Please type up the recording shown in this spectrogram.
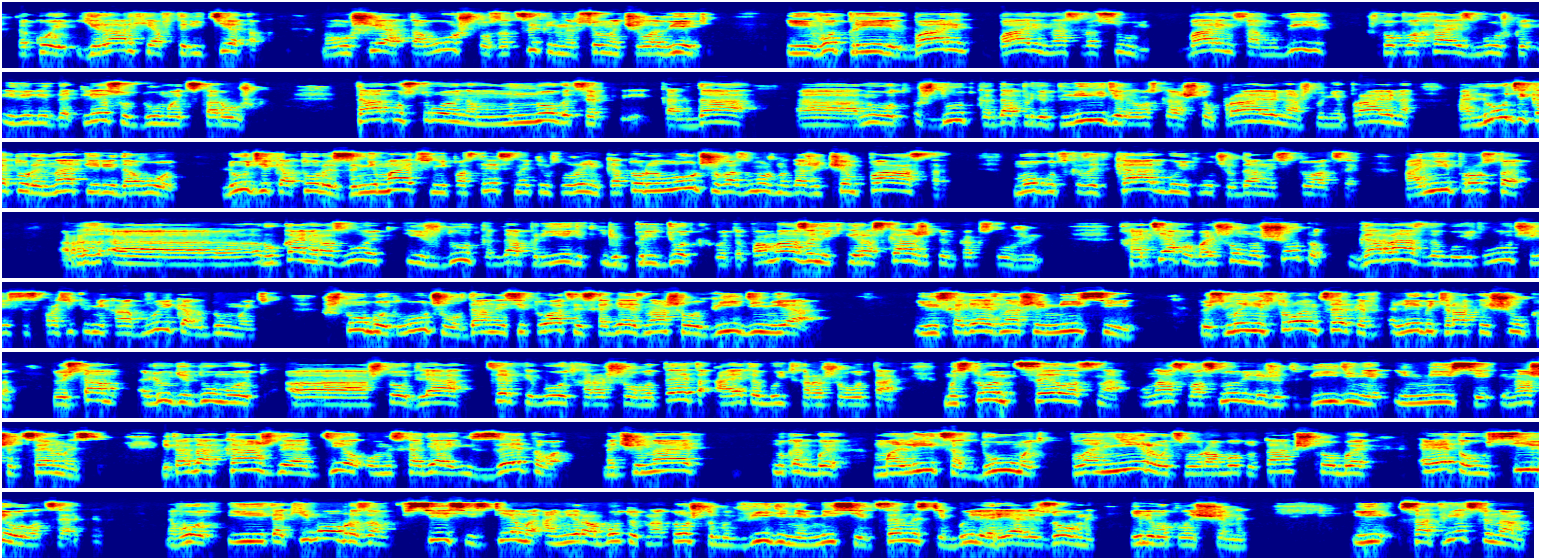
такой иерархии авторитетов, мы ушли от того, что зациклено все на человеке. И вот приедет барин, барин нас рассудит. Барин сам увидит, что плохая избушка и велит дать лесу, думает старушка. Так устроено много церквей, когда э, ну вот ждут, когда придет лидер, и он скажет, что правильно, а что неправильно. А люди, которые на передовой, люди, которые занимаются непосредственно этим служением, которые лучше, возможно, даже чем пастор, могут сказать, как будет лучше в данной ситуации, они просто раз, э, руками разводят и ждут, когда приедет или придет какой-то помазанник и расскажет им, как служить. Хотя, по большому счету, гораздо будет лучше, если спросить у них, а вы как думаете, что будет лучше в данной ситуации, исходя из нашего видения и исходя из нашей миссии, то есть мы не строим церковь лебедь, рак и щука. То есть там люди думают, а, что для церкви будет хорошо вот это, а это будет хорошо вот так. Мы строим целостно. У нас в основе лежит видение и миссия, и наши ценности. И тогда каждый отдел, он исходя из этого, начинает ну, как бы молиться, думать, планировать свою работу так, чтобы это усиливало церковь. Вот. И таким образом все системы, они работают на то, чтобы видение, миссии, ценности были реализованы или воплощены. И, соответственно,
